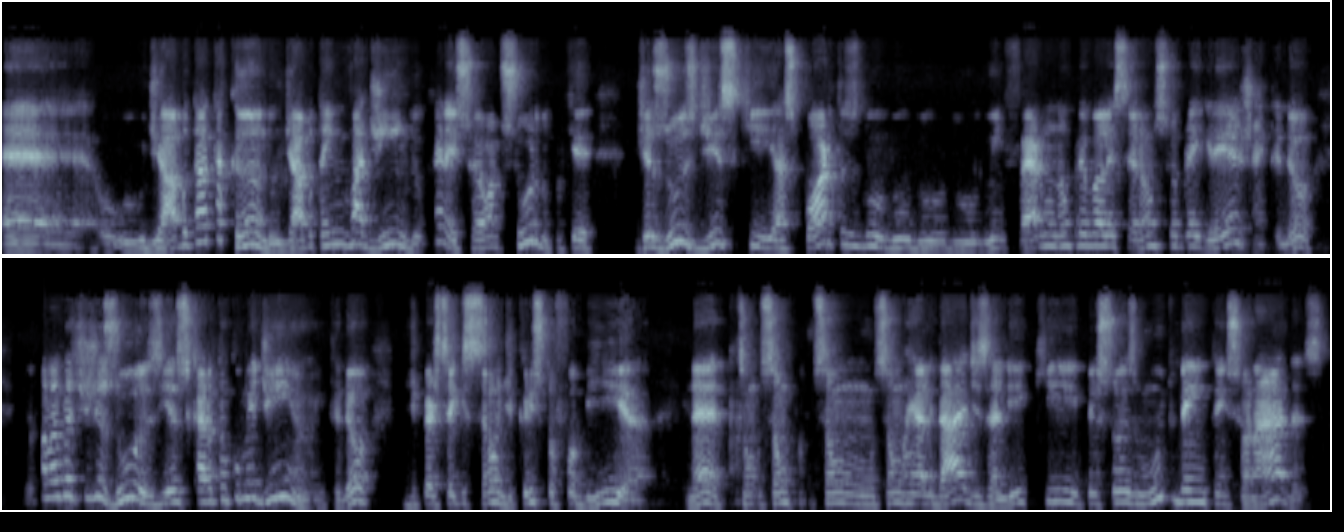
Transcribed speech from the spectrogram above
É, o, o diabo está atacando, o diabo está invadindo. Cara, isso é um absurdo porque Jesus diz que as portas do, do, do, do inferno não prevalecerão sobre a igreja, entendeu? a palavra de Jesus, e esses caras estão com medinho, entendeu? De perseguição, de cristofobia, né? São, são, são, são realidades ali que pessoas muito bem intencionadas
